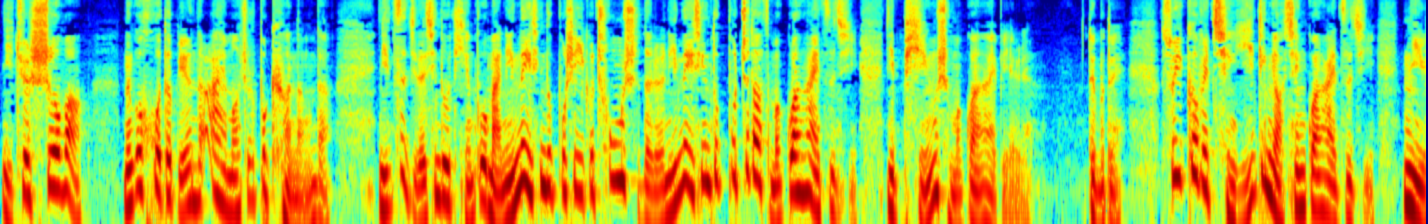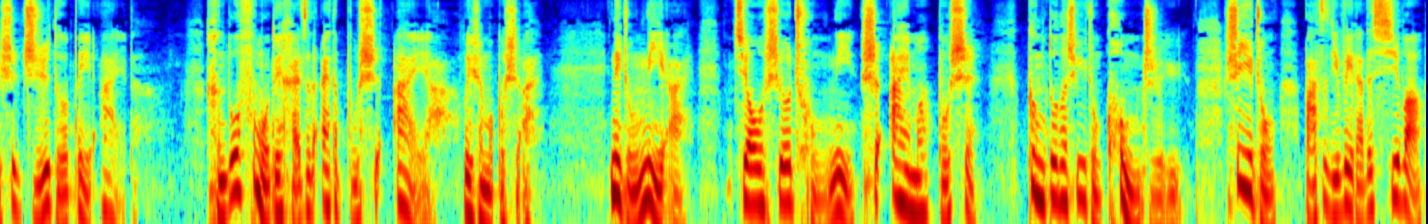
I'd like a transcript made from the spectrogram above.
你却奢望能够获得别人的爱吗？这是不可能的。你自己的心都填不满，你内心都不是一个充实的人，你内心都不知道怎么关爱自己，你凭什么关爱别人？对不对？所以各位，请一定要先关爱自己。你是值得被爱的。很多父母对孩子的爱，他不是爱呀？为什么不是爱？那种溺爱、骄奢、宠溺是爱吗？不是，更多的是一种控制欲，是一种把自己未来的希望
